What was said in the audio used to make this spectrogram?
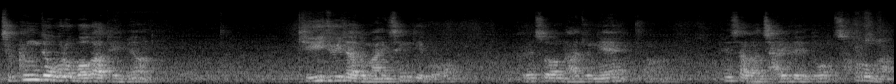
즉흥적으로 뭐가 되면 기회주의자도 많이 생기고 그래서 나중에 어, 회사가 잘 돼도 서로만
